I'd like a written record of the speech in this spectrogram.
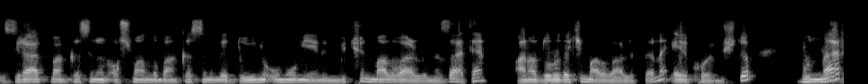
Ziraat Bankası'nın, Osmanlı Bankası'nın ve Duyunu Umumiye'nin bütün mal varlığını zaten Anadolu'daki mal varlıklarına el koymuştu. Bunlar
